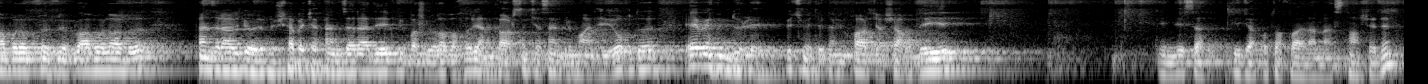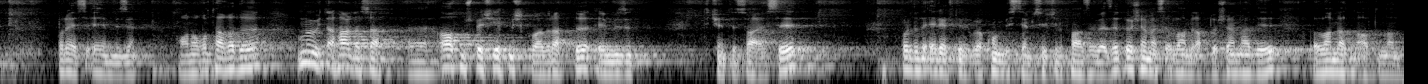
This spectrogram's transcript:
Abolar sözlüklü abolardır. Pəncərəli gördüyünüz şəbəkə pəncərədir. Birbaşa yola baxır, yəni qarşısını kəsən bir maneə yoxdur. Evin hündürlüyü 3 metrdən yuxarı ki, aşağı deyil. İndi isə digər otaqlarla mən sizi tanış edim. Burası evimizin qonaq otağıdır. Ümumiyyətlə hardasa e, 65-70 kvadratdır evimizin tikinti sahəsi. Burada da elektrik və kombi sistemi çəkilib hazır vəziyyət. Döşəməsi laminat döşəmədir. Laminatın altından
